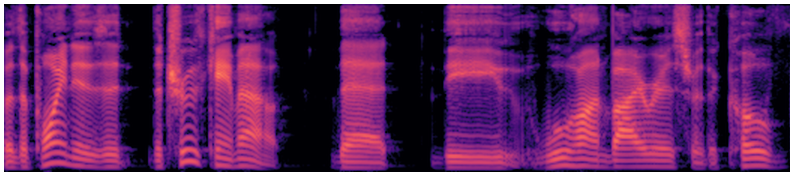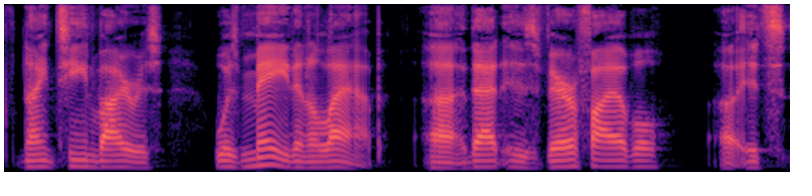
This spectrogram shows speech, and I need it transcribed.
But the point is that the truth came out that the Wuhan virus or the COVID 19 virus was made in a lab. Uh, that is verifiable. Uh, it's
